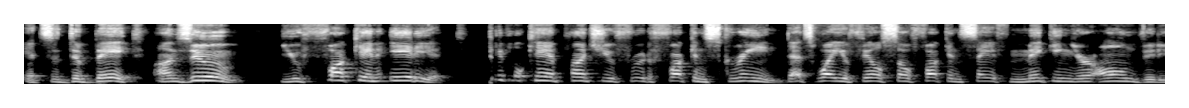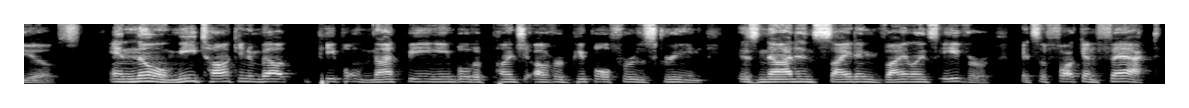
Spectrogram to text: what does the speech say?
It's a debate on Zoom. You fucking idiot. People can't punch you through the fucking screen. That's why you feel so fucking safe making your own videos. And no, me talking about people not being able to punch other people through the screen is not inciting violence either. It's a fucking fact.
